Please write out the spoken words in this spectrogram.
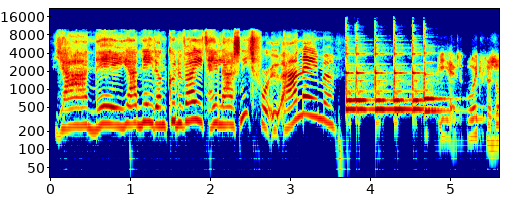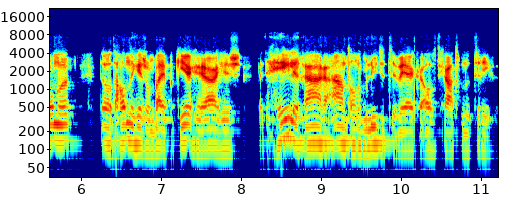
ja, nee, ja, nee, dan kunnen wij het helaas niet voor u aannemen. Wie heeft ooit verzonnen dat het handig is om bij parkeergarages met hele rare aantallen minuten te werken als het gaat om de tarieven?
